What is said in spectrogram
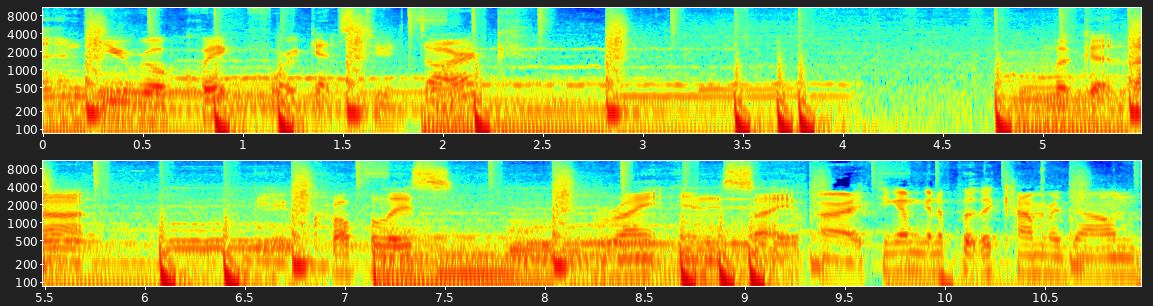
Sunset and view real quick before it gets too dark. Look at that. The Acropolis right in sight. All right, I think I'm gonna put the camera down,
